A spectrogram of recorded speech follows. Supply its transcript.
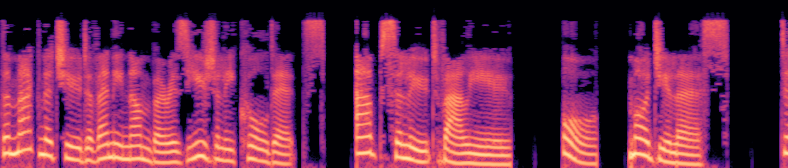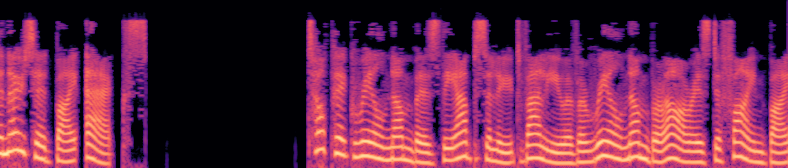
The magnitude of any number is usually called its absolute value, or modulus, denoted by x. Topic real numbers. The absolute value of a real number r is defined by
